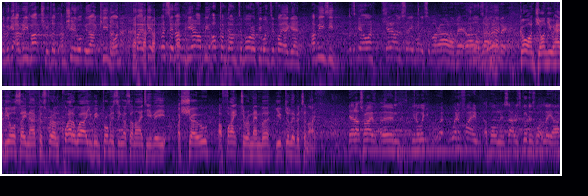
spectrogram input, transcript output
If we get a rematch, which I- I'm sure he won't be that keen on. But okay, listen, I'm here. I'll be. I'll come down tomorrow if he wants to fight again. I'm easy. Let's get on. Get it on the same money tomorrow. I'll have it. I'll have that. I'll have it. Go on, John, you have your say now, because for quite a while you've been promising us on ITV a show, a fight to remember. You've delivered tonight. Yeah, that's right. Um, you know, when, when I'm fighting opponents that are as good as what Lee are,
